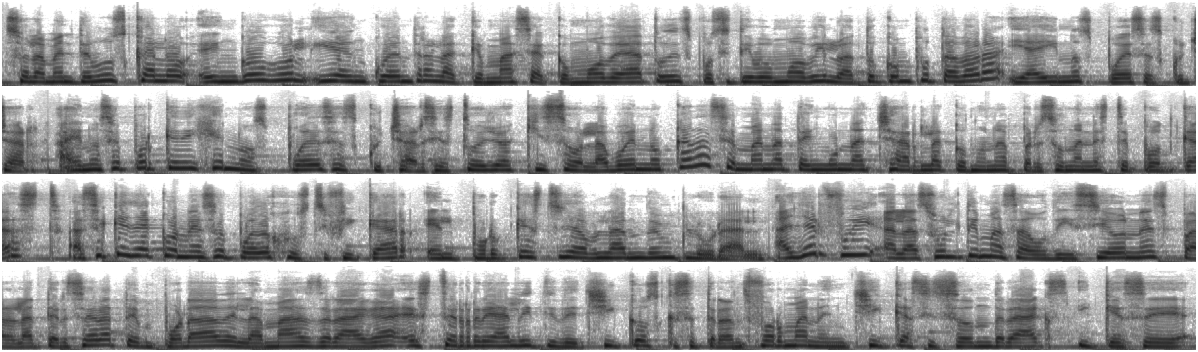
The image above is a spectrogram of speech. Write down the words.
Solamente búscalo en Google y encuentra la que más se acomode a tu dispositivo móvil o a tu computadora y ahí nos puedes escuchar. Ay, no sé por qué dije nos puedes escuchar si estoy yo aquí sola. Bueno, cada semana tengo una charla con una persona en este podcast, así que ya con eso puedo justificar el por qué estoy hablando en plural. Ayer fui a las últimas audiciones para la tercera temporada de La Más Draga, este reality de chicos que se transforman en chicas y son drags y que se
